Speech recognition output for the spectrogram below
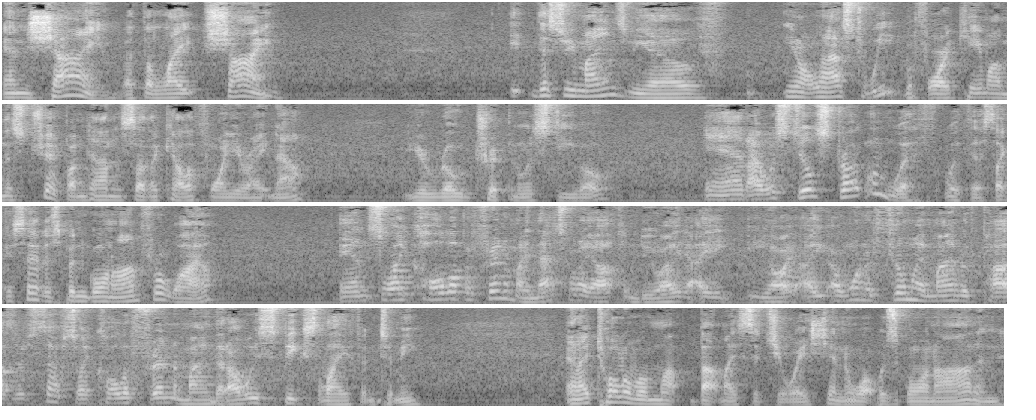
and shine. Let the light shine. It, this reminds me of, you know, last week before I came on this trip. I'm down in Southern California right now. You're road tripping with Stevo and I was still struggling with with this. Like I said, it's been going on for a while, and so I called up a friend of mine. That's what I often do. I, I you know I, I want to fill my mind with positive stuff, so I call a friend of mine that always speaks life into me, and I told him about my situation and what was going on, and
